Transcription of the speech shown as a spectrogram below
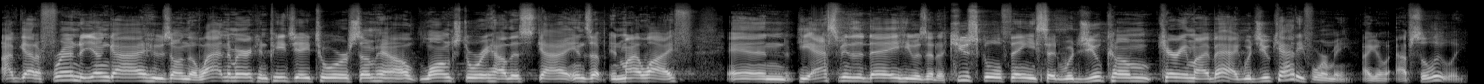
I've got a friend, a young guy who's on the Latin American PGA Tour. Somehow, long story how this guy ends up in my life. And he asked me the day, he was at a Q school thing. He said, Would you come carry my bag? Would you caddy for me? I go, Absolutely.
